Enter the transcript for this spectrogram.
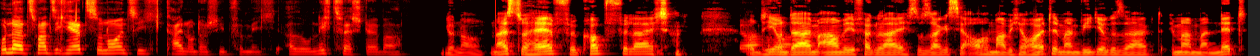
120 Hertz zu 90 kein Unterschied für mich. Also nichts feststellbar. Genau. Nice to have für Kopf vielleicht. Und hier und da im AMW-Vergleich, so sage ich es ja auch immer, habe ich ja heute in meinem Video gesagt, immer mal nett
